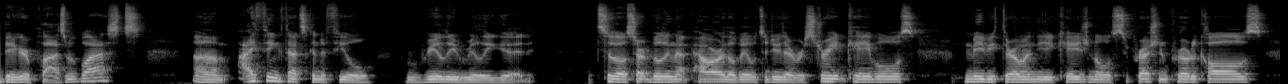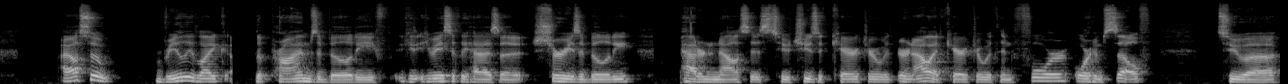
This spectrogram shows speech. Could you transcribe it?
bigger plasma blasts, um, I think that's going to feel really, really good. So they'll start building that power. They'll be able to do their restraint cables, maybe throw in the occasional suppression protocols. I also really like the Prime's ability. He, he basically has a Shuri's ability, pattern analysis, to choose a character with or an allied character within four or himself to uh,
